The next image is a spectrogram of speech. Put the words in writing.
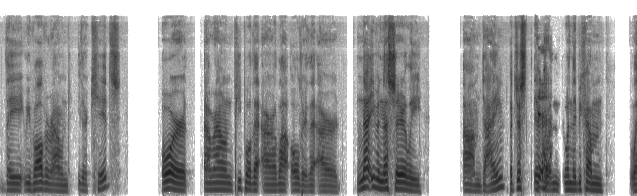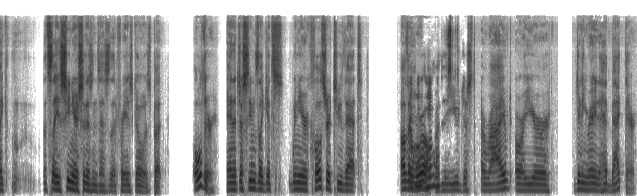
they revolve around either kids or around people that are a lot older that are not even necessarily um, dying, but just yeah. when when they become like let's say senior citizens, as the phrase goes, but older, and it just seems like it's when you're closer to that other mm-hmm. world, mm-hmm. whether you just arrived or you're getting ready to head back there.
